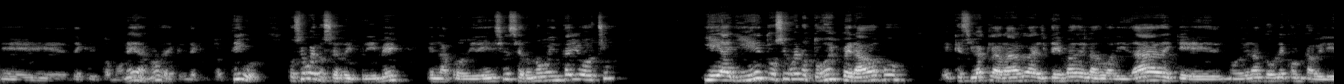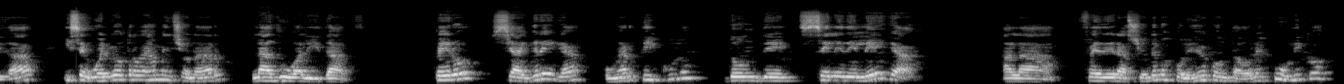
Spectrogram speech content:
eh, de criptomonedas, ¿no? de, de criptoactivos. Entonces, bueno, se reimprime en la Providencia 098 y allí entonces, bueno, todos esperábamos eh, que se iba a aclarar el tema de la dualidad, de que no era doble contabilidad y se vuelve otra vez a mencionar la dualidad. Pero se agrega un artículo donde se le delega a la Federación de los Colegios de Contadores Públicos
